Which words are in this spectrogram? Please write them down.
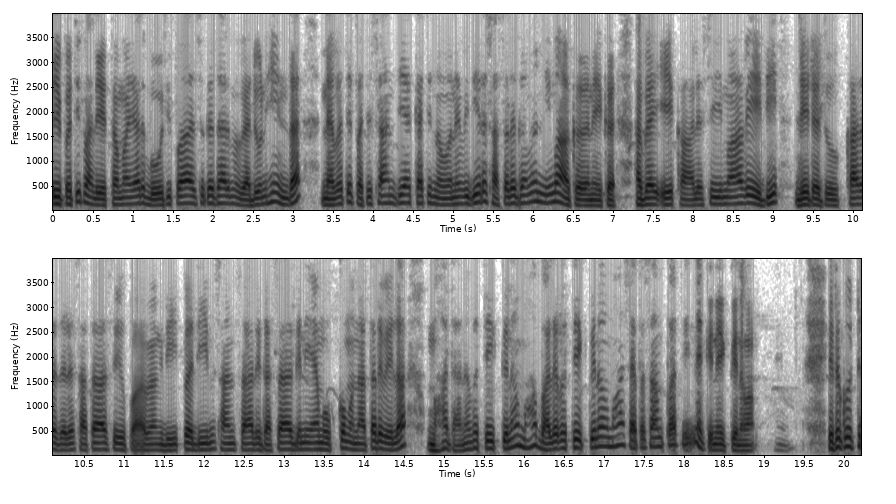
ඒ ප්‍රතිඵලය තමයි අර බෝධිපාසක ධර්ම වැඩුණ හින්දා නැවත ප්‍රතිසන්දියක් ඇති නොවන විදිහට සසර ගමන නිමා කරන එක. හැබැයි ඒ කාල සීමාවේදී ලෙඩ දුක් කරදර සතාසී උපාවන් දීපදීම සංසාරේ ගසාගෙන යෑම ඔක්කොම නතර වෙලා මහා ධනවතෙක් වෙනවා මහා බලවතෙක් වෙනවා මහා සැප සම්පත් ඉන්න කෙනෙක් වෙනවා. එතකොට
